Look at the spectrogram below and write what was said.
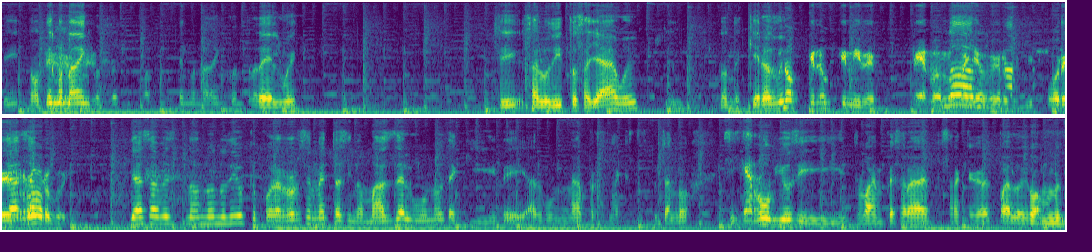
Sí, no tengo nada en contra. tengo nada en contra de él, güey. Sí, saluditos allá, güey. Donde quieras, güey. No creo que ni de pedo lo vaya a ver, ni por error, güey. Ya sabes, no, no, no digo que por error se meta, sino más de algunos de aquí, de alguna persona que está escuchando, sigue Rubius y va a empezar a empezar a cagar el palo y vamos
